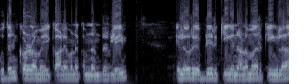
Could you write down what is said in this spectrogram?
புதன்கிழமை காலை வணக்கம் நண்பர்களே. எல்லோரும் எப்படி இருக்கீங்க? நலமாக இருக்கீங்களா?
